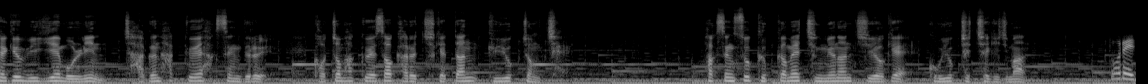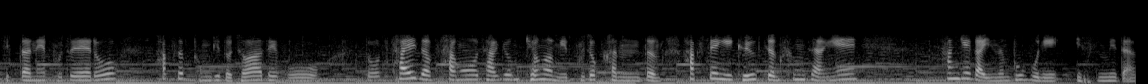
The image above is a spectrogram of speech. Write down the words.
폐교 위기에 몰린 작은 학교의 학생들을 거점 학교에서 가르치겠다는 교육 정책. 학생 수 급감에 직면한 지역의 고육 지책이지만 또래 집단의 부재로 학습 동기도 저하되고 또 사회적 상호작용 경험이 부족한 등 학생의 교육적 성장에 한계가 있는 부분이 있습니다.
